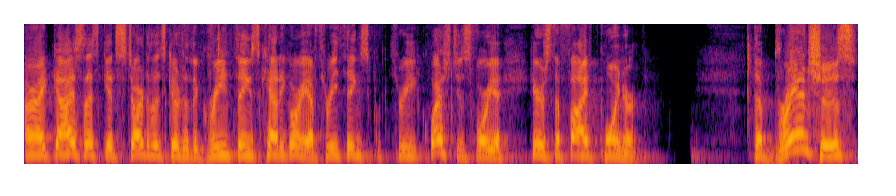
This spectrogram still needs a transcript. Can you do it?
All right, guys, let's get started. Let's go to the green things category. I have three things, three questions for you. Here's the five pointer. The branches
